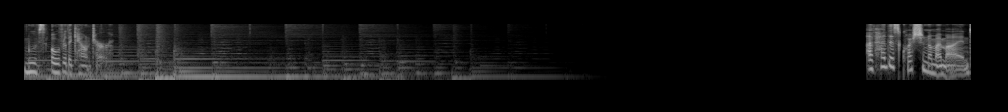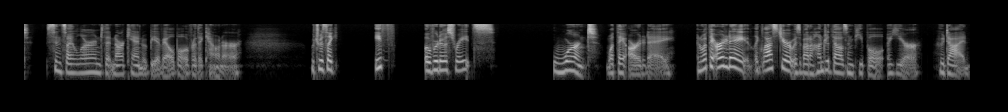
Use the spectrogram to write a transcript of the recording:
moves over the counter. I've had this question on my mind since I learned that Narcan would be available over the counter, which was like, if overdose rates weren't what they are today, and what they are today, like last year, it was about 100,000 people a year who died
